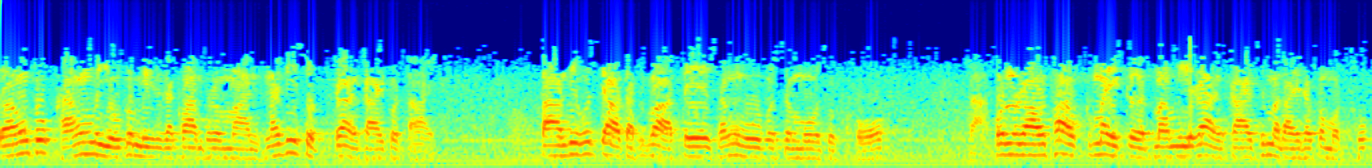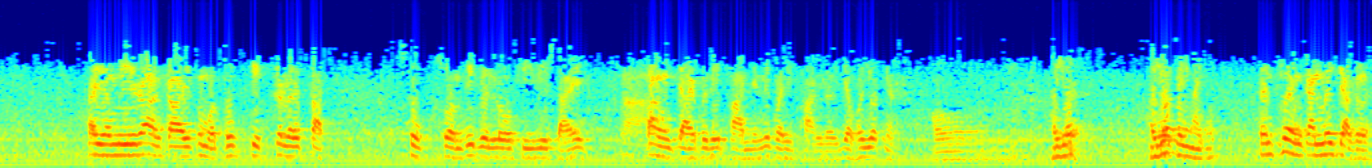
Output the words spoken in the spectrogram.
สองทุกขังไม่อยู่ก็มีแต่ความทรมานในที่สุดร่างกายก็ตาย ตามที่พระเจ้าตรัสว่าเตสังมูปสมโมสุขโขครับคนเราถ้าไม่เกิดมามีร่างกายขึ้นมาใดเราก็หมดทุกข์ถ้ายังมีร่างกายก็หมดทุกข์จิตก็เลยตัดสุขส่วนที่เป็นโลกีวิสัยครับตั้งใจปฏิพานอย่างนี้ปฏิพานเลยอย่าพยศไงโอ้พยศพยศเป็นยังไงครับเป็นเพื่อนกันไม่จักเลย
